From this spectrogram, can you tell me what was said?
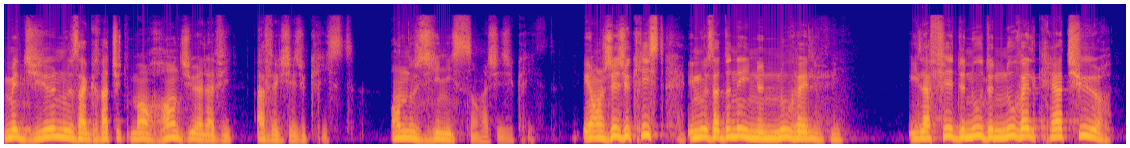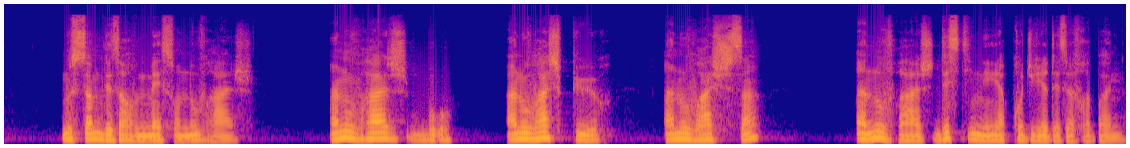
mais Dieu nous a gratuitement rendus à la vie avec Jésus-Christ, en nous unissant à Jésus-Christ. Et en Jésus-Christ, il nous a donné une nouvelle vie. Il a fait de nous de nouvelles créatures. Nous sommes désormais son ouvrage. Un ouvrage beau, un ouvrage pur, un ouvrage saint un ouvrage destiné à produire des œuvres bonnes.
